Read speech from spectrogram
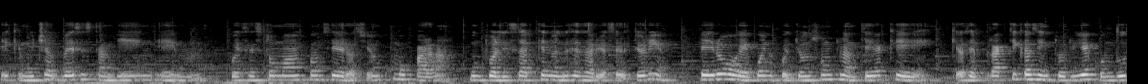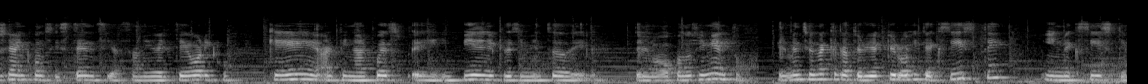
eh, que muchas veces también em, pues es tomado en consideración como para puntualizar que no es necesario hacer teoría. Pero eh, bueno, pues Johnson plantea que, hacer práctica sin teoría conduce a inconsistencias a nivel teórico que al final pues eh, impiden el crecimiento del, del nuevo conocimiento. Él menciona que la teoría arqueológica existe y no existe.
